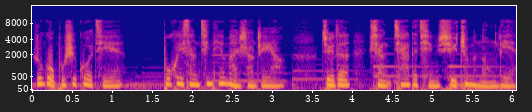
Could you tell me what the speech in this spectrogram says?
如果不是过节，不会像今天晚上这样，觉得想家的情绪这么浓烈。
